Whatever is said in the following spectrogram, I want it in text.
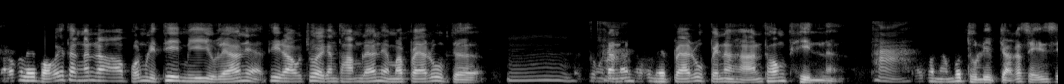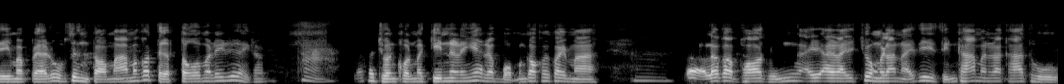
เราก็เลยบอกว่าถ้างั้นเราเอาผลผลิตที่มีอยู่แล้วเนี่ย ที่เราช่วยกันทำแล้วเนี่ยมาแปรรูปเถอะอืมช่วงค่ะนั้นเราก็เลยแปรรูปเป็นอาหารท้องถิ่นน่ะค่ะแล้วก็นำวัตถุดิบจากเกษตรอินทรีย์มาแปรรูปซึ่งต่อมามันก็เติบโตมาเรื่อยๆครับ ค่ะ แล้วก็ชวนคนมากินอะไรเงี้ยระบบมันก็ค่อย ๆมาอืมก็แล้วก็พอถึงไอ้อะไรช่วงเวลาไหนที่สินค้ามันราคาถูก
